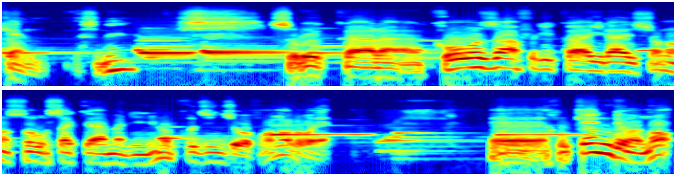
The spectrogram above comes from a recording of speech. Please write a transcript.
件ですね。それから、口座振替依頼書の送付先誤りによる個人情報の漏洩。えー、保険料の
